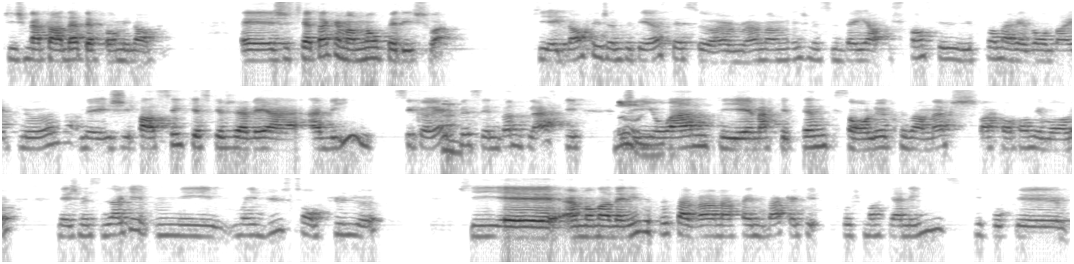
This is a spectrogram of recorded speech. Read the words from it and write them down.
Puis je m'attendais à performer dans tout. Jusqu'à temps qu'à un moment donné, on fait des choix. Puis exemple, les jeunes CPA, c'était ça. Un, un, moment donné, je me suis dit, ben, je pense que j'ai pas ma raison d'être là, mais j'ai passé qu'est-ce que j'avais à, vivre. C'est correct, c'est une bonne place. Puis j'ai Johan puis Marketing qui sont là présentement, puis je suis super contente de les voir là. Mais je me suis dit, OK, mes, mes buts sont plus là. Puis, euh, à un moment donné, c'est plus avant la fin du bac, OK, il faut que je m'organise, puis il faut, que,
